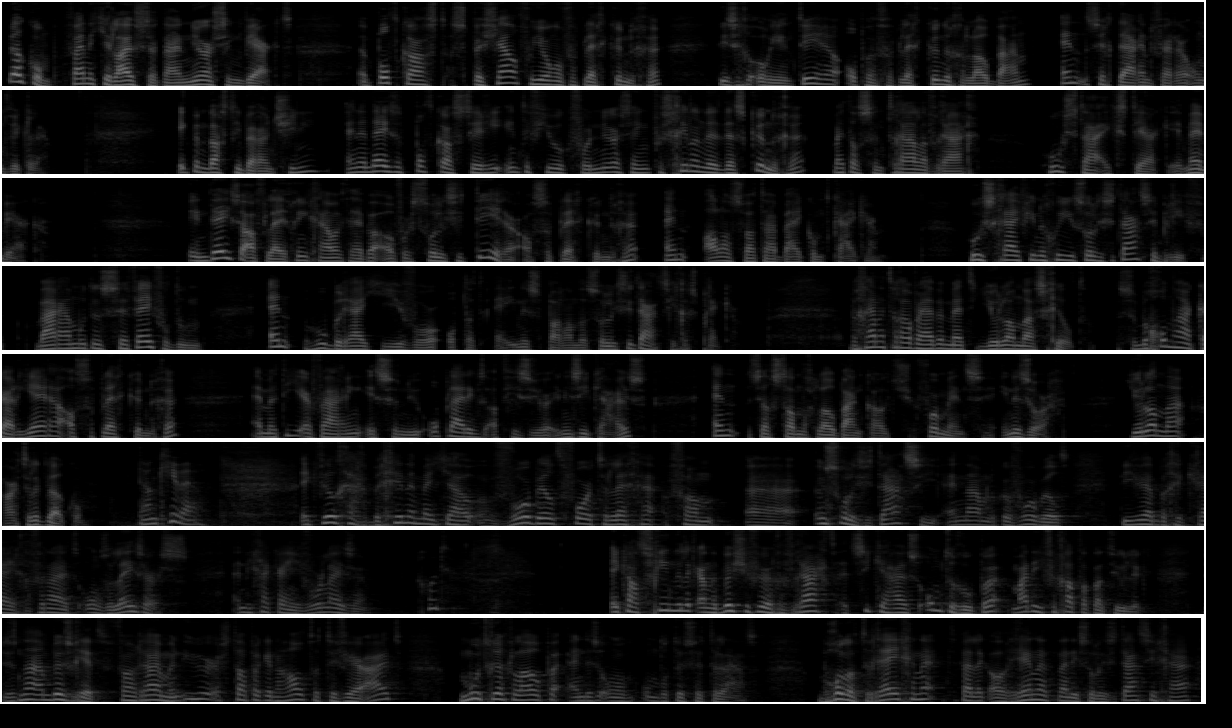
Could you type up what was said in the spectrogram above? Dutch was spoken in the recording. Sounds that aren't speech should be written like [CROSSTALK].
Welkom, fijn dat je luistert naar Nursing Werkt. Een podcast speciaal voor jonge verpleegkundigen die zich oriënteren op een verpleegkundige loopbaan en zich daarin verder ontwikkelen. Ik ben Basti Barancini en in deze podcastserie interview ik voor Nursing verschillende deskundigen met als centrale vraag: hoe sta ik sterk in mijn werk? In deze aflevering gaan we het hebben over solliciteren als verpleegkundige en alles wat daarbij komt kijken. Hoe schrijf je een goede sollicitatiebrief? Waaraan moet een cv voldoen? En hoe bereid je je voor op dat ene spannende sollicitatiegesprek? We gaan het erover hebben met Jolanda Schild. Ze begon haar carrière als verpleegkundige en met die ervaring is ze nu opleidingsadviseur in een ziekenhuis en zelfstandig loopbaancoach voor mensen in de zorg. Jolanda, hartelijk welkom. Dankjewel. Ik wil graag beginnen met jou een voorbeeld voor te leggen van uh, een sollicitatie. En namelijk een voorbeeld die we hebben gekregen vanuit onze lezers. En die ga ik aan je voorlezen. Goed. Ik had vriendelijk aan de buschauffeur gevraagd het ziekenhuis om te roepen, maar die vergat dat natuurlijk. Dus na een busrit van ruim een uur stap ik een halte te ver uit, moet teruglopen en dus ondertussen te laat. Begon het te regenen, terwijl ik al rennend naar die sollicitatie ga.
